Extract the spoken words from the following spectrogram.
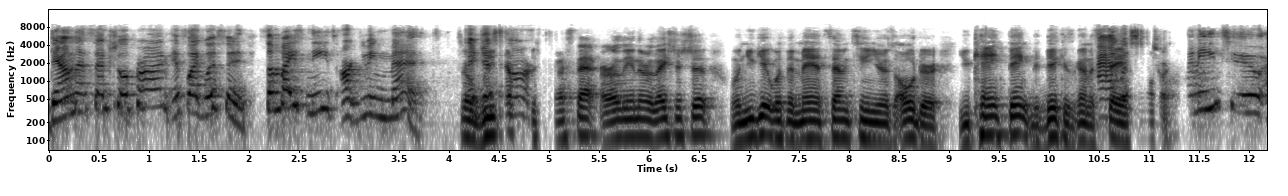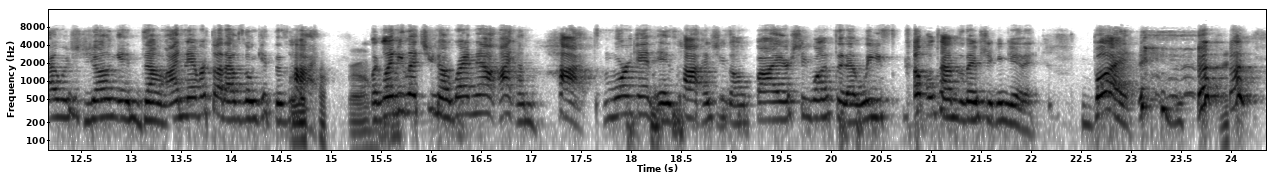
down that sexual prime, it's like, listen, somebody's needs aren't being met. So we just discuss that early in the relationship. When you get with a man 17 years older, you can't think the dick is gonna stay. I was 22. I was young and dumb. I never thought I was gonna get this hot. Bro. Like, let me let you know right now, I am hot. Morgan is hot and she's on fire. She wants it at least a couple times a day if she can get it. But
